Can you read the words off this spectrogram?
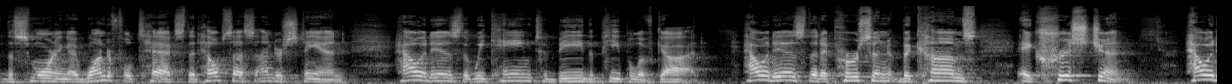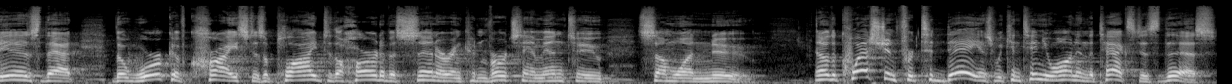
this morning a wonderful text that helps us understand how it is that we came to be the people of God, how it is that a person becomes a Christian, how it is that the work of Christ is applied to the heart of a sinner and converts him into someone new. Now, the question for today as we continue on in the text is this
